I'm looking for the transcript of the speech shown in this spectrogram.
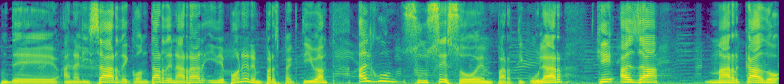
de analizar, de contar, de narrar y de poner en perspectiva algún suceso en particular que haya marcado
